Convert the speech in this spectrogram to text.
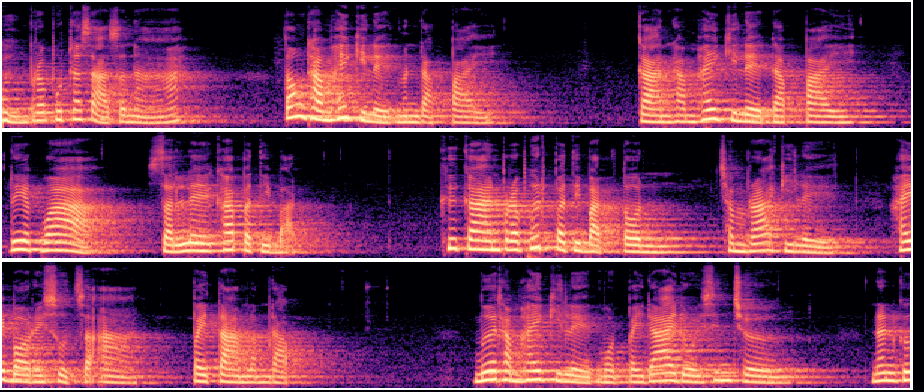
ถึงพระพุทธศาสนา ต้องทำให้กิเลสมันดับไป การทำให้กิเลสดับไป เรียกว่า สันเลขาปฏิบัติ คือการประพฤติปฏิบัติตน ชำระกิเลส ให้บริสุทธิ์สะอาดไปตามลำดับ เมื่อทำให้กิเลสหมดไปได้โดยสิ้นเชิง นั่นก็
